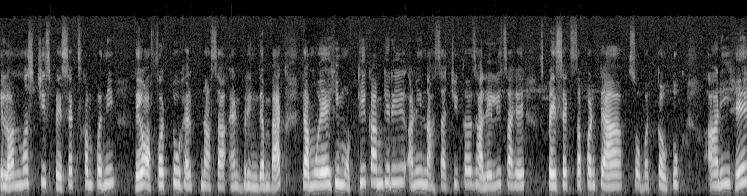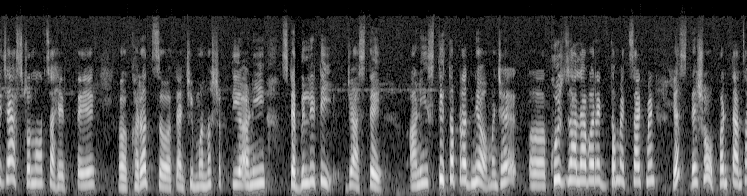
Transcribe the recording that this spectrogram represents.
इलॉन मस्कची SpaceX company they offer to help NASA and bring them back त्यामुळे ही मोठी कामगिरी आणि नासाची तर झालेलीच आहे. स्पेसएक्सचं पण त्यासोबत कौतुक. आणि हे जे ॲस्ट्रॉनॉट्स आहेत ते खरंच त्यांची मनशक्ती आणि स्टेबिलिटी जे असते आणि स्थितप्रज्ञ म्हणजे खुश झाल्यावर एकदम एक्साइटमेंट येस दे शो पण त्यांचा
